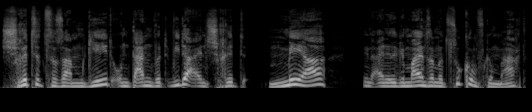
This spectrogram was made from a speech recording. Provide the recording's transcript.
Schritte zusammengeht und dann wird wieder ein Schritt mehr in eine gemeinsame Zukunft gemacht,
